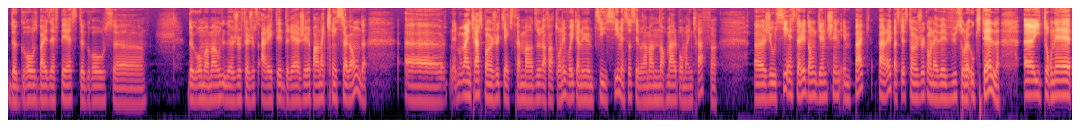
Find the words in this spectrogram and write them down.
de grosses baisses FPS, de grosses. de gros moments où le jeu fait juste arrêter de réagir pendant 15 secondes. Euh, Minecraft, c'est pas un jeu qui est extrêmement dur à faire tourner. Vous voyez qu'il y en a eu un petit ici, mais ça, c'est vraiment normal pour Minecraft. Euh, j'ai aussi installé donc Genshin Impact, pareil, parce que c'est un jeu qu'on avait vu sur le Oukitel. Euh, il tournait,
